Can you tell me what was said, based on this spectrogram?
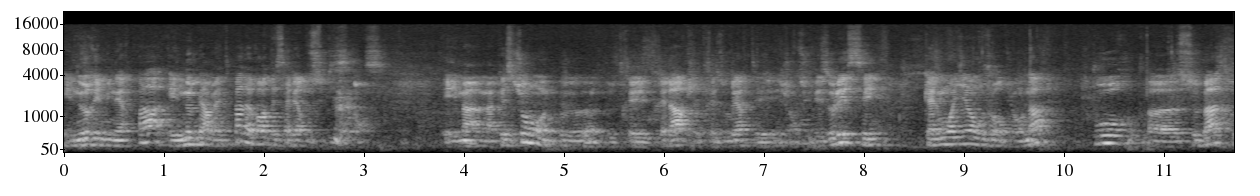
et ne rémunèrent pas et ne permettent pas d'avoir des salaires de subsistance. Et ma, question, un peu, très, large et très ouverte, et, j'en suis désolé, c'est quels moyens aujourd'hui on a pour euh, se battre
